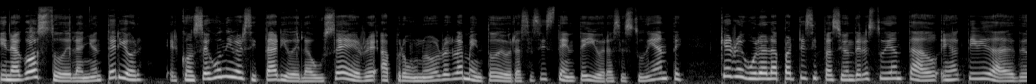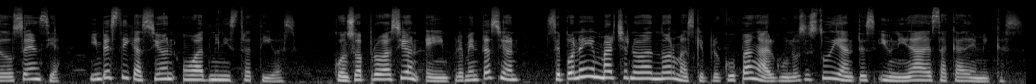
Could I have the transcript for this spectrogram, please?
En agosto del año anterior, el Consejo Universitario de la UCR aprobó un nuevo reglamento de horas asistente y horas estudiante, que regula la participación del estudiantado en actividades de docencia, investigación o administrativas. Con su aprobación e implementación, se ponen en marcha nuevas normas que preocupan a algunos estudiantes y unidades académicas.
